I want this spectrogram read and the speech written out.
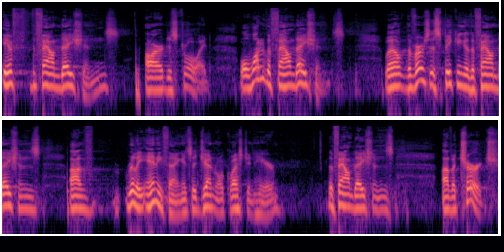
If the foundations are destroyed, well, what are the foundations? Well, the verse is speaking of the foundations of really anything. It's a general question here the foundations of a church,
